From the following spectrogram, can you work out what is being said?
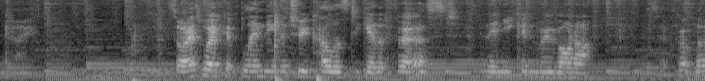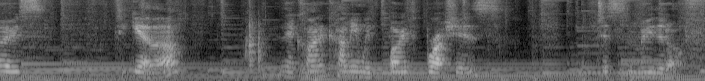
Okay. So I just work at blending the two colours together first, and then you can move on up. So I've got those together and then kind of come in with both brushes to smooth it off.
